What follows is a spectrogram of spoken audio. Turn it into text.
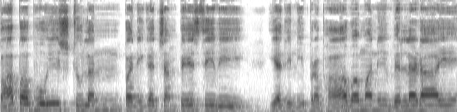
పాపభూయిష్ఠులన్ పనిగా చంపేస్తివి యది నీ ప్రభావమని వెల్లడాయే.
